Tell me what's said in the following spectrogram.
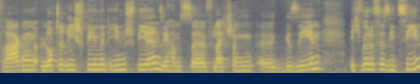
Fragen-Lotteriespiel mit Ihnen spielen. Sie haben es äh, vielleicht schon äh, gesehen. Ich würde für Sie ziehen,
